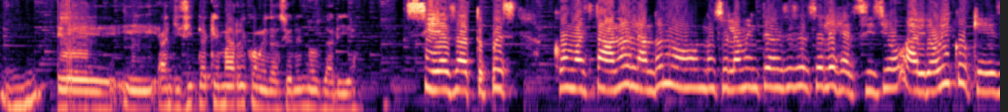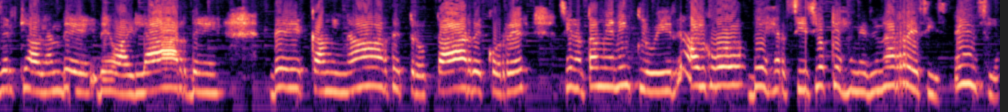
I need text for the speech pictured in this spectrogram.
Eh, y Angisita, ¿qué más recomendaciones nos daría? Sí, exacto, pues como estaban hablando, no, no solamente a veces es el ejercicio aeróbico, que es el que hablan de, de bailar, de, de, caminar, de trotar, de correr, sino también incluir algo de ejercicio que genere una resistencia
